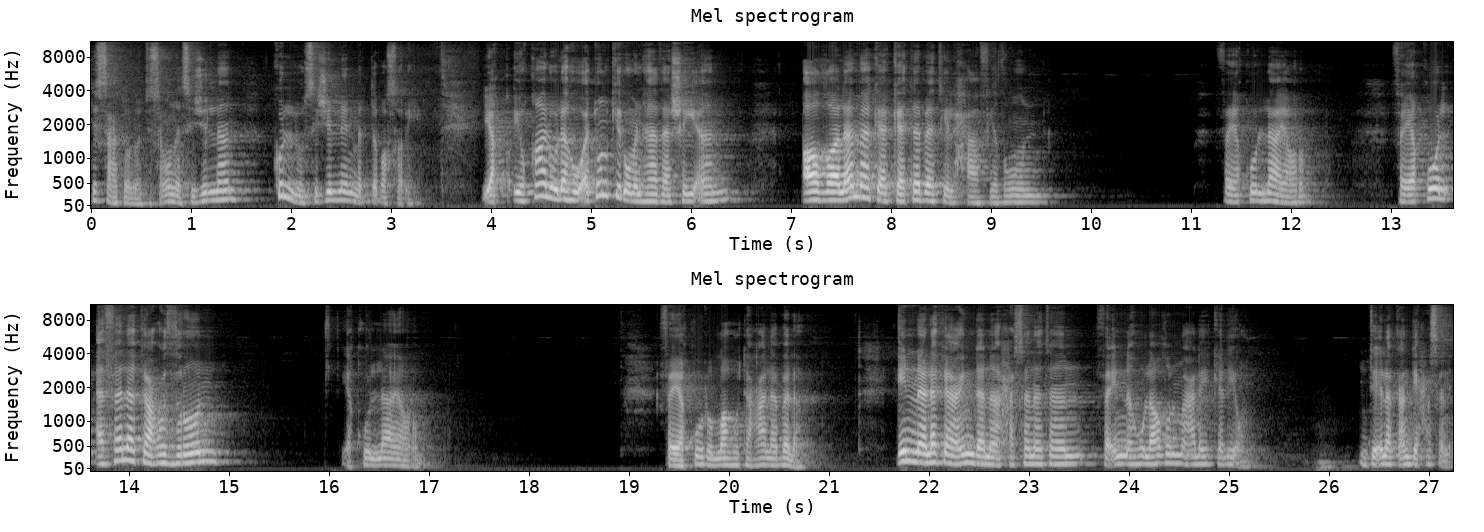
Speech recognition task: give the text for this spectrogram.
تسعة وتسعون سجلا كل سجل مد بصره. يقال له أتنكر من هذا شيئا؟ أظلمك كتبة الحافظون. فيقول لا يا رب. فيقول أفلك عذر؟ يقول لا يا رب. فيقول الله تعالى بلى. إن لك عندنا حسنة فإنه لا ظلم عليك اليوم. أنت لك عندي حسنة.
